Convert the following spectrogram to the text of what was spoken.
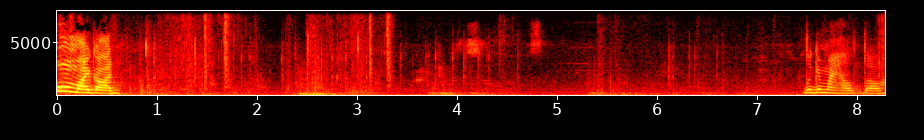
Oh my god. Look at my health though.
